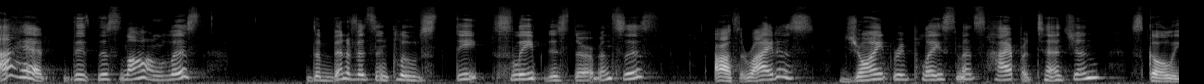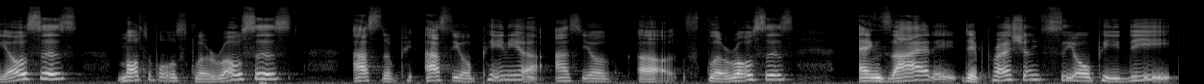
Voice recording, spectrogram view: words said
I had this, this long list. The benefits include steep sleep disturbances, arthritis, joint replacements, hypertension, scoliosis, multiple sclerosis, osteopenia, osteosclerosis, uh, anxiety, depression, COPD,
